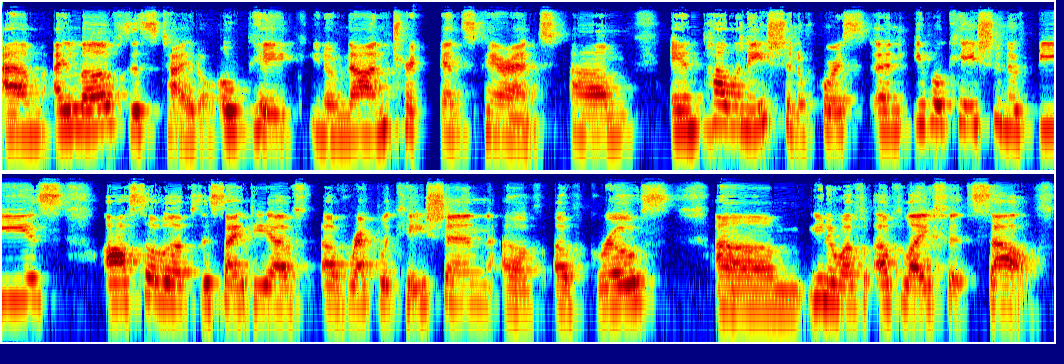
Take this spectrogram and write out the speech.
Um, I love this title, opaque, you know, non-transparent. Um, and pollination, of course, an evocation of bees, also of this idea of, of replication, of, of growth, um, you know, of, of life itself.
